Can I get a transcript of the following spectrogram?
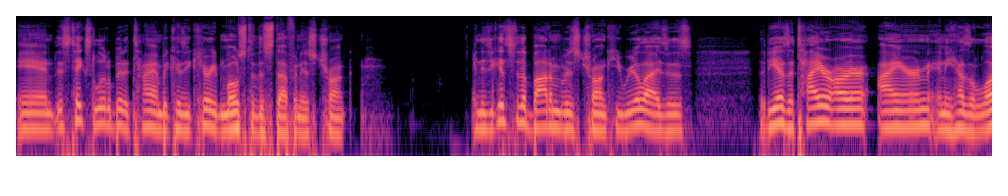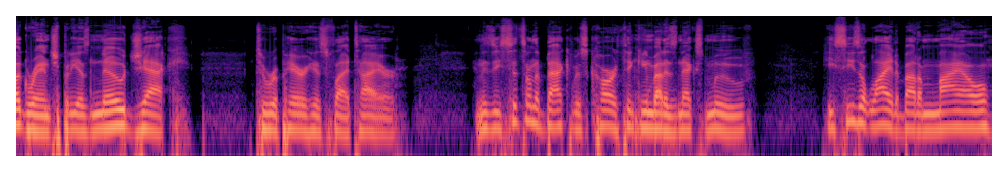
And this takes a little bit of time because he carried most of the stuff in his trunk. And as he gets to the bottom of his trunk, he realizes that he has a tire iron and he has a lug wrench, but he has no jack to repair his flat tire. And as he sits on the back of his car thinking about his next move, he sees a light about a mile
